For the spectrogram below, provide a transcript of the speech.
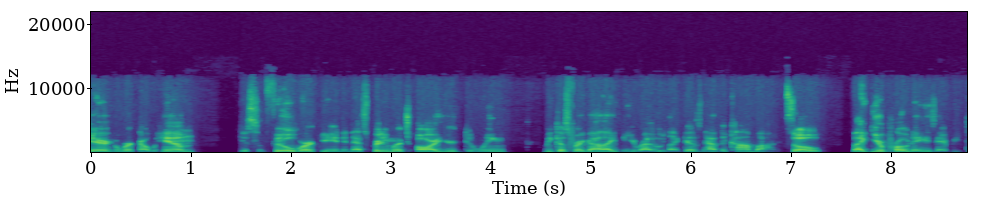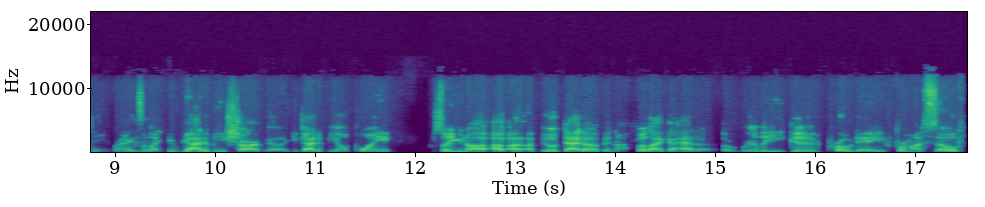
derek and work out with him get some field work in and that's pretty much all you're doing because for a guy like me, right, who like doesn't have the combine, so like your pro day is everything, right? Mm-hmm. So like you've got to be sharp, uh, you got to be on point. So you know, I, I, I, built that up, and I feel like I had a, a really good pro day for myself.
